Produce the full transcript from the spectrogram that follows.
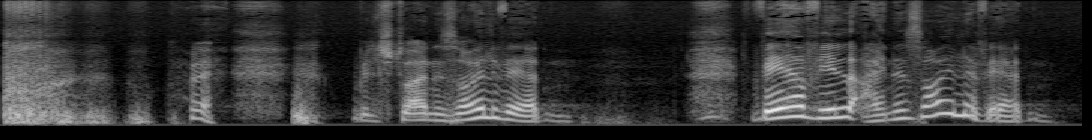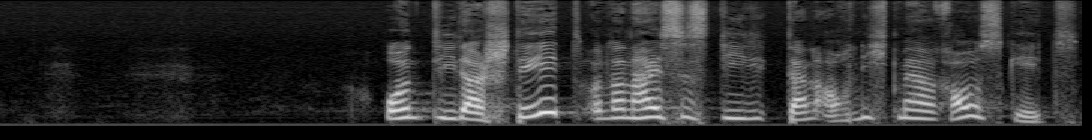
Puh, willst du eine Säule werden? Wer will eine Säule werden? und die da steht und dann heißt es, die dann auch nicht mehr rausgeht.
